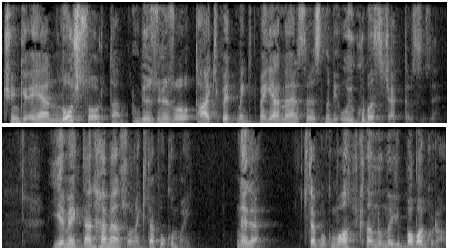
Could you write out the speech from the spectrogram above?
Çünkü eğer loşsa ortam, gözünüz o takip etme gitme gelmeler sırasında bir uyku basacaktır size. Yemekten hemen sonra kitap okumayın. Neden? Kitap okuma alışkanlığındaki baba kural.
